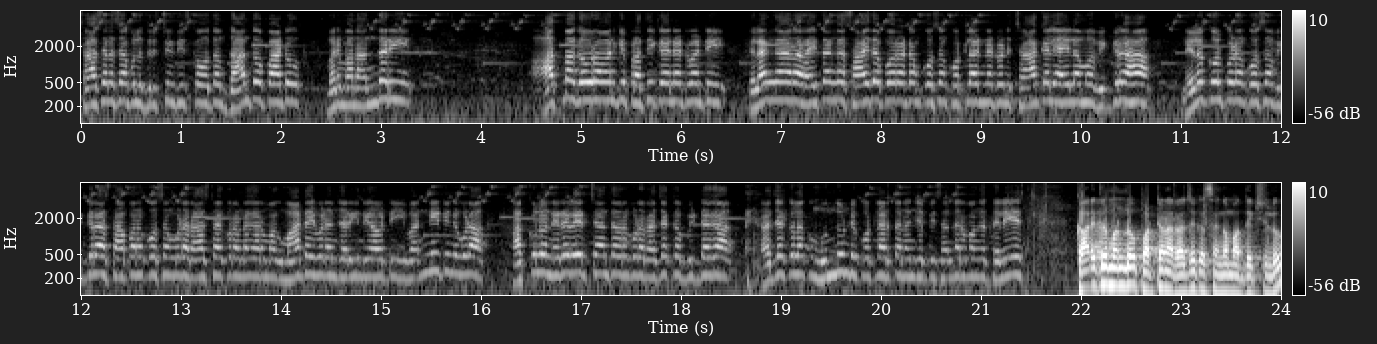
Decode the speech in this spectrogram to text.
శాసనసభలు దృష్టికి తీసుకుపోతాం. దాంతోపాటు మరి మన అందరి ఆత్మగౌరవానికి ప్రతీక అయినటువంటి తెలంగాణ రైతాంగ సాయుధ పోరాటం కోసం కొట్లాడినటువంటి చాకలి ఐలమ్మ విగ్రహ నెలకొల్పడం కోసం విగ్రహ స్థాపన కోసం కూడా రాజ్ ఠాకూర్ అన్న గారు మాకు మాట ఇవ్వడం జరిగింది కాబట్టి ఇవన్నిటిని కూడా హక్కులు నెరవేర్చేంత వరకు కూడా రజక బిడ్డగా రజకులకు ముందుండి కొట్లాడతానని చెప్పి సందర్భంగా తెలియ కార్యక్రమంలో పట్టణ రజక సంఘం అధ్యక్షులు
